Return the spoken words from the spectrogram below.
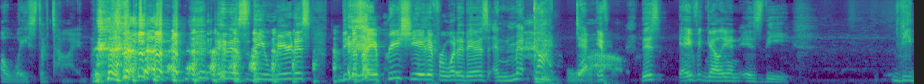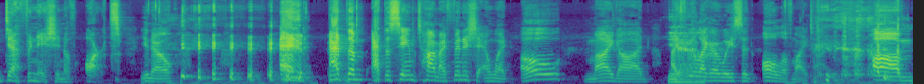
a waste of time. it is the weirdest because I appreciate it for what it is, and man, God, da- if this Evangelion is the the definition of art, you know. and at the at the same time, I finished it and went, "Oh my god!" I feel like I wasted all of my time. Um,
